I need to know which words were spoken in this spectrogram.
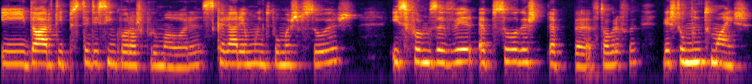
e dar tipo 75 euros por uma hora, se calhar é muito para umas pessoas. E se formos a ver, a pessoa, gast... a, a fotógrafa, gastou muito mais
